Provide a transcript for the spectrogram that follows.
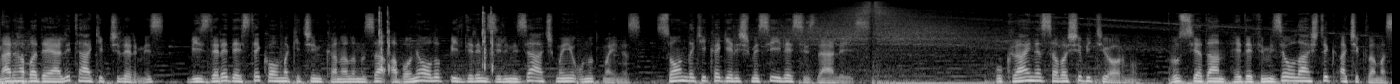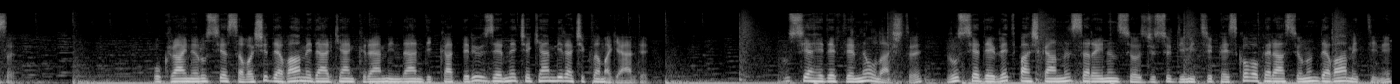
Merhaba değerli takipçilerimiz, bizlere destek olmak için kanalımıza abone olup bildirim zilinizi açmayı unutmayınız. Son dakika gelişmesi ile sizlerleyiz. Ukrayna savaşı bitiyor mu? Rusya'dan hedefimize ulaştık açıklaması. Ukrayna-Rusya savaşı devam ederken Kremlin'den dikkatleri üzerine çeken bir açıklama geldi. Rusya hedeflerine ulaştı, Rusya Devlet Başkanlığı Sarayı'nın sözcüsü Dimitri Peskov operasyonun devam ettiğini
